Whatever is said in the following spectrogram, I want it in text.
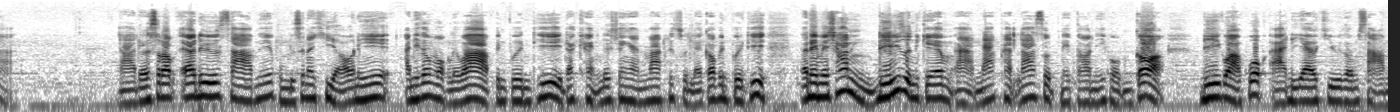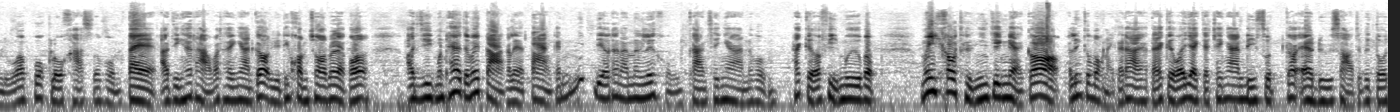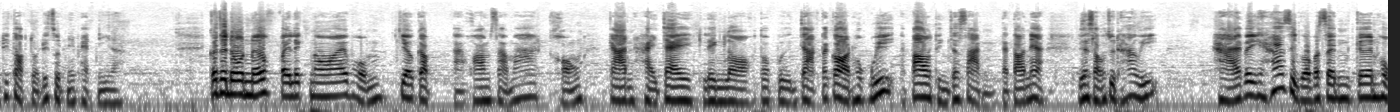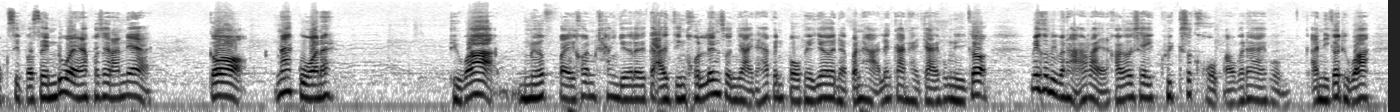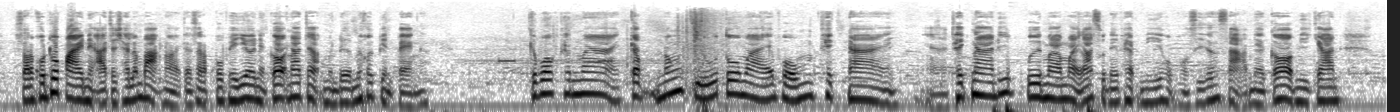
อ่าโดยสำหรับ LW3 นี้ผมดูสนาเขียวอันนี้ อันนี้ต้องบอกเลยว่าเป็นปืนที่นักแข่งเลือกใช้งานมากที่สุด แล้วก็เป็นปืนที่แอนิเมชันดีที่สุดในเกมอ่านักแพทล่าสุดในตอนนี้ผมก็ดีกว่าพวก RDLQ 33 หรือว่าพวกโลคัสผม แต่เอาจริงถ้าถามว่าใช้งานก็อยู่ที่ความชอบด้วยแหละ เพราะเอาจริงมันแทบจะไม่ต่างกันเลยต่างกันนิดเดียวเท่านั้นในเรื่องของการใช้งานนะผม ถ้าเกิดว่าฝีมือแบบไม่เข้าถึงจริงๆเนี่ยก็เล่นกระบอกไหนก็ได้ แต่ถ้าเกิดว่าอยากจะใช้งานดีสุดก็ LW3 จะเป็นตัวที่ตอบโจทย์ที่สุดในแพทนี้นะ ก็จะโดนเนิร์ฟไปเล็กน้อย ผมเกี่ยวกับความสามารถของการหายใจเล็งรอตัวปืนจากตะกอด 6 วิเป้าถึงจะสั่น แต่ตอนเนี้ยเหลือ 2.5 วิ หายไป 50กว่าเปอร์เซ็นต์เกิน 60%ด้วยนะ เพราะฉะนั้นเนี่ยก็น่ากลัวนะ ถือว่าเนิร์ฟไปค่อนข้างเยอะเลย แต่จริงคนเล่นส่วนใหญ่นะถ้าเป็นโปรเพลเยอร์เนี่ยปัญหาเรื่องการหายใจพวกนี้ก็ไม่ค่อยมีปัญหาเท่าไหร่เขาก็ใช้ควิกสโคปเอาก็ได้ผม อันนี้ก็ถือว่าสำหรับคนทั่วไปเนี่ยอาจจะใช้ลำบากหน่อย แต่สำหรับโปรเพลเยอร์เนี่ยก็น่าจะเหมือนเดิมไม่ค่อยเปลี่ยนแปลงนะกระบอกทันมากับน้องจิ๋วตัวใหม่ผมเทคนายเทคนาที่ปืนมาใหม่ล่าสุดในแพทนี้ผมของซีซั่น3เนี่ยก็มีการ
